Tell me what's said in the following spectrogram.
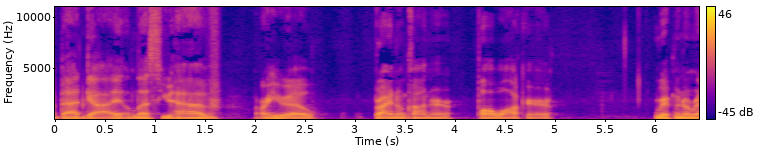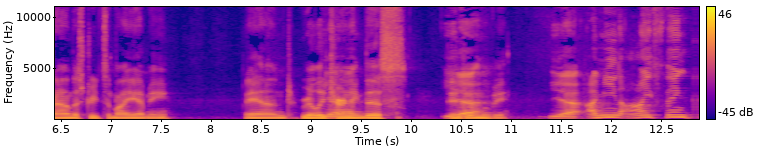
a bad guy unless you have our hero Brian O'Conner, Paul Walker, ripping around the streets of Miami, and really Yeah. turning this into Yeah. a movie. Yeah, I mean, I think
